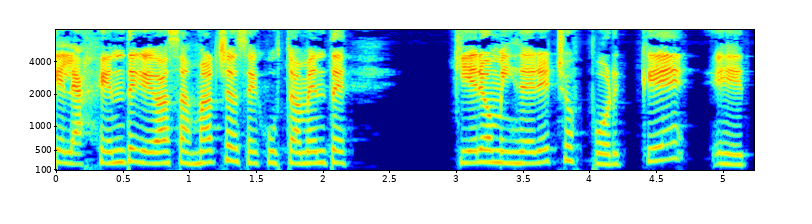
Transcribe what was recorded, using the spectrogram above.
que la gente que va a esas marchas es justamente quiero mis derechos porque eh,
